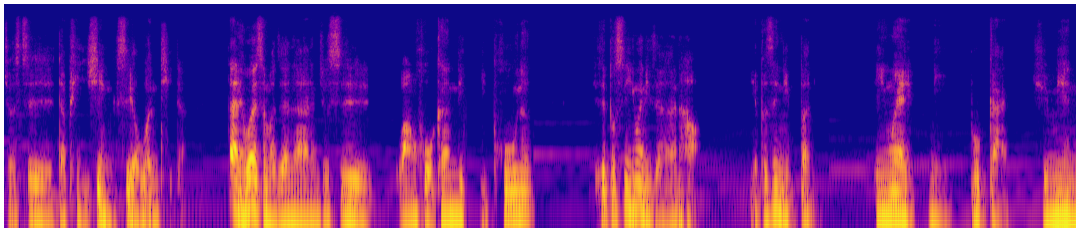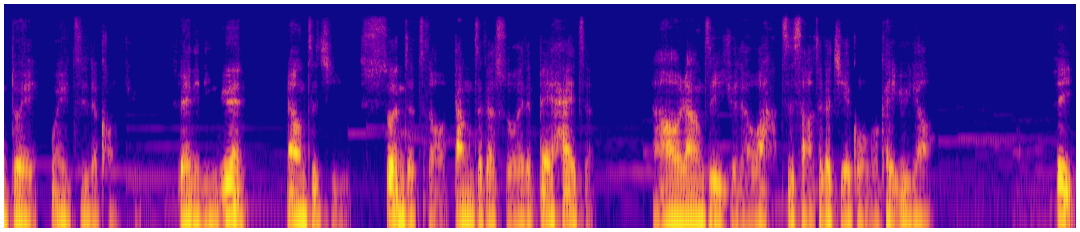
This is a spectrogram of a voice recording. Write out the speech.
就是的品性是有问题的，但你为什么仍然就是往火坑里扑呢？其实不是因为你人很好，也不是你笨，因为你不敢去面对未知的恐惧，所以你宁愿让自己顺着走，当这个所谓的被害者，然后让自己觉得哇，至少这个结果我可以预料，所以。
